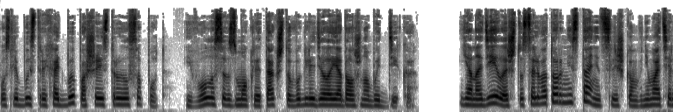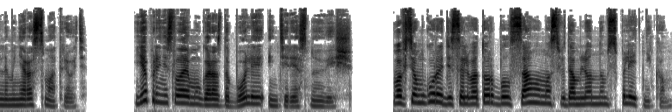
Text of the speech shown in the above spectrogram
После быстрой ходьбы по шее струился пот, и волосы взмокли так, что выглядела я должно быть дико. Я надеялась, что Сальватор не станет слишком внимательно меня рассматривать. Я принесла ему гораздо более интересную вещь. Во всем городе Сальватор был самым осведомленным сплетником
